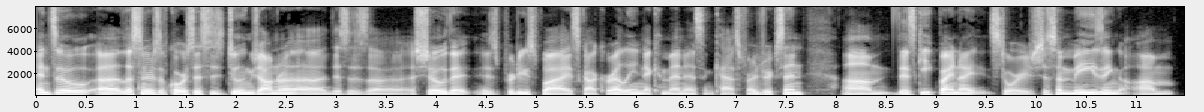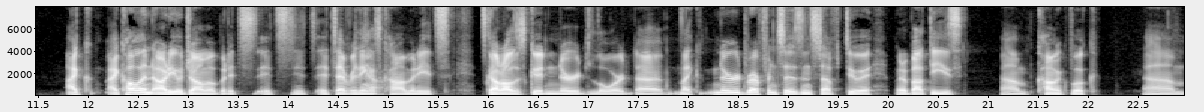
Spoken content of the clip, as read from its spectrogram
And so, uh, listeners, of course, this is Dueling Genre. Uh, this is a, a show that is produced by Scott Corelli, Nick Jimenez, and Cass Fredrickson. Um, this Geek by Night story is just amazing. Um, I, I call it an audio drama, but it's it's it's, it's everything. It's Yeah. comedy. It's it's got all this good nerd lore, uh, like nerd references and stuff to it, but about these um, comic book um,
